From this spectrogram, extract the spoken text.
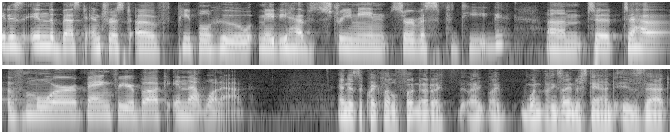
it is in the best interest of people who maybe have streaming service fatigue um, to to have more bang for your buck in that one app. And as a quick little footnote, I, I, I, one of the things I understand is that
